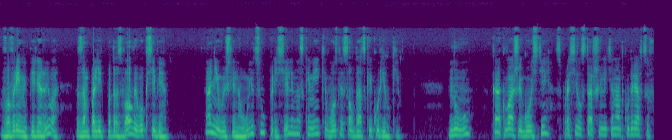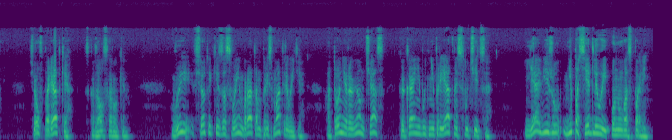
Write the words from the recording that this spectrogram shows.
Во время перерыва замполит подозвал его к себе. Они вышли на улицу, присели на скамейке возле солдатской курилки. «Ну, как ваши гости?» – спросил старший лейтенант Кудрявцев. «Все в порядке», – сказал Сорокин. «Вы все-таки за своим братом присматривайте, а то не равен час, какая-нибудь неприятность случится. Я вижу, непоседливый он у вас парень».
